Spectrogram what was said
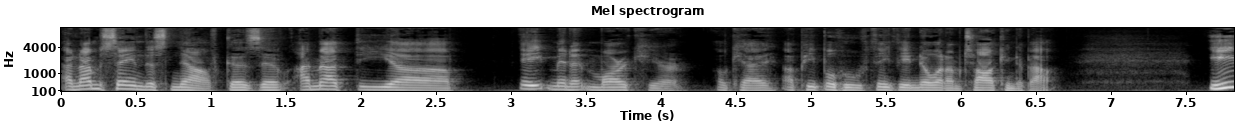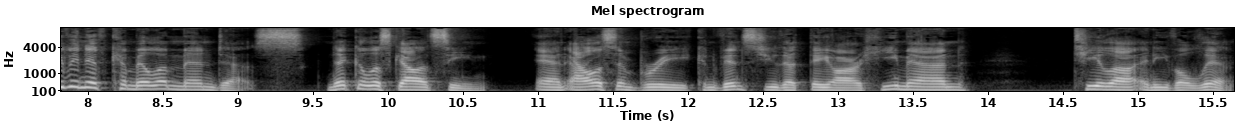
and I'm saying this now because I'm at the uh, eight minute mark here, okay, of people who think they know what I'm talking about. Even if Camila Mendes, Nicholas Galitzine, and Alison Brie convince you that they are He-Man, Teela, and Evil-Lyn,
